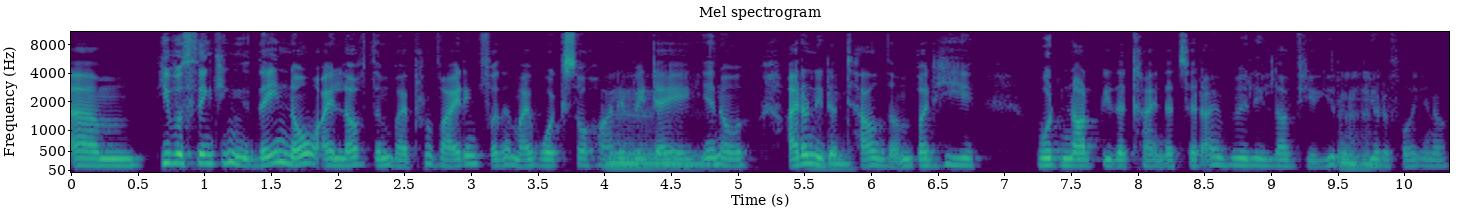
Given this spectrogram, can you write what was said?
Um he was thinking they know I love them by providing for them. I work so hard every day, Mm. you know. I don't need Mm-hmm. to tell them, but he would not be the kind that said, I really love you. You look Mm-hmm. beautiful, you know.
